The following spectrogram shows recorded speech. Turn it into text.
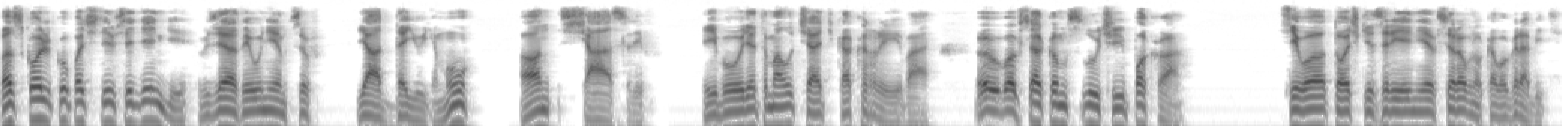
Поскольку почти все деньги, взятые у немцев, я отдаю ему, он счастлив и будет молчать, как рыба. Во всяком случае, пока. С его точки зрения все равно кого грабить.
